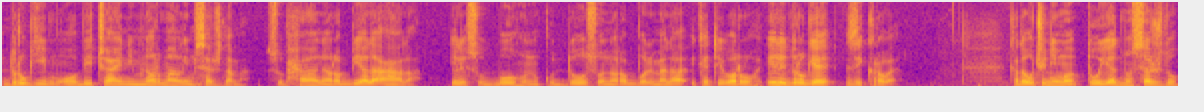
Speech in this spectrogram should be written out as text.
drugim uobičajenim normalnim seđdama. Subhana rabbijal a'la ili subbuhun kudusun rabbul melaiketi varuh ili druge zikrove. Kada učinimo tu jednu seždu,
